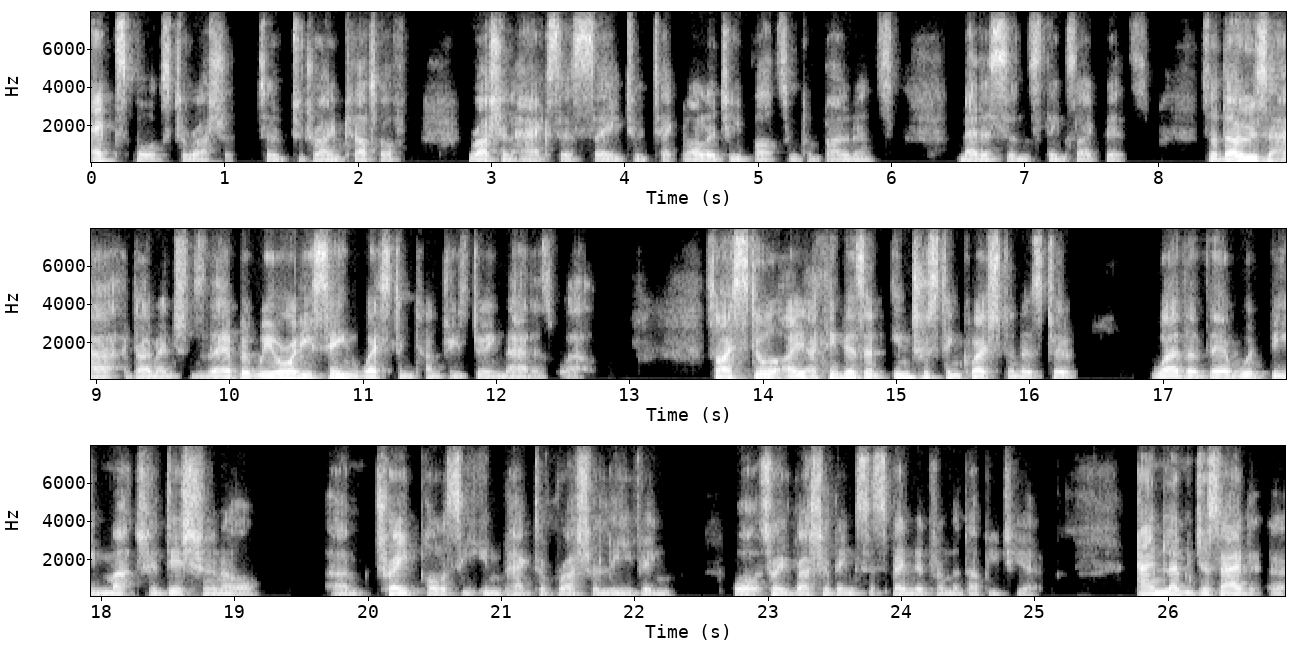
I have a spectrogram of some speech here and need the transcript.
exports to Russia, so to try and cut off Russian access, say, to technology, parts and components, medicines, things like this. So those are dimensions there, but we're already seeing Western countries doing that as well. So I still, I, I think there's an interesting question as to whether there would be much additional um, trade policy impact of Russia leaving, or sorry, Russia being suspended from the WTO. And let me just add, uh,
